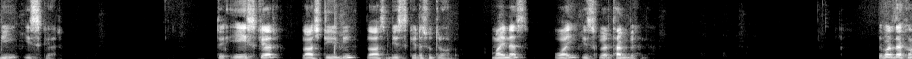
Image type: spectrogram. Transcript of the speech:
বি স্কোয়ার তো A square plus two B plus B square এটা সূত্র হলো। মাইনাস ওয়াই স্কোয়ার থাকবে এখানে। এবার দেখো,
